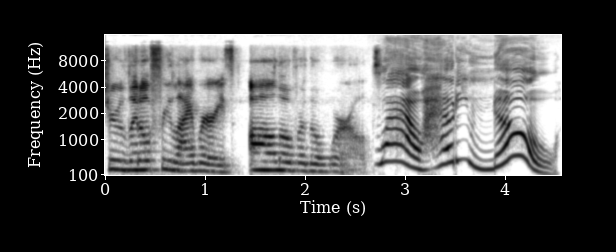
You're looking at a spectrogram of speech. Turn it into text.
through little free libraries all over the world. Wow, how do you know?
